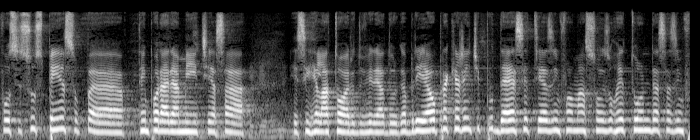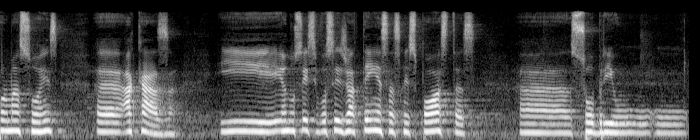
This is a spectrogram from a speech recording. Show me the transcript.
fosse suspenso uh, temporariamente essa, esse relatório do vereador Gabriel para que a gente pudesse ter as informações, o retorno dessas informações uh, à casa. E eu não sei se vocês já têm essas respostas uh, sobre o, o,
